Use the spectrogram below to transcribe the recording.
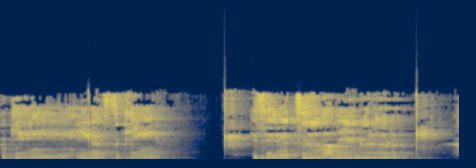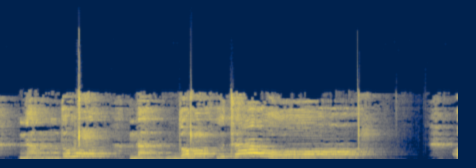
時が好き季節は巡る何度も何度も歌おうお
